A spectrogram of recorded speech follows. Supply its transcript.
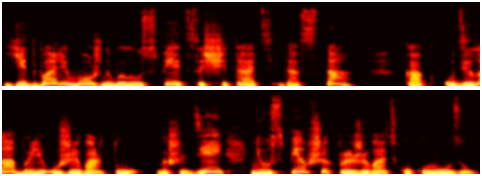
Едва ли можно было успеть сосчитать до ста, как у дела были уже во рту лошадей, не успевших проживать кукурузу.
